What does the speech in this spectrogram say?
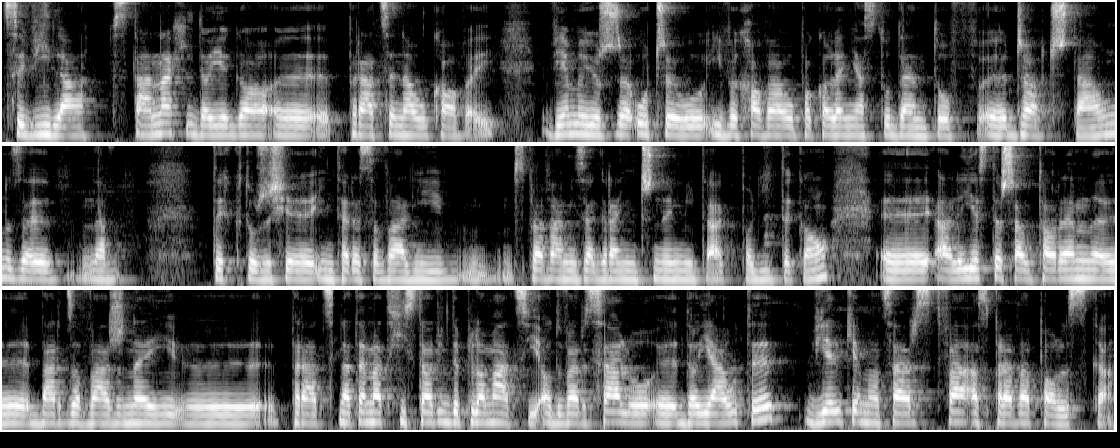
cywila w Stanach i do jego y, pracy naukowej. Wiemy już, że uczył i wychował pokolenia studentów Georgetown, na, tych, którzy się interesowali mm, sprawami zagranicznymi, tak, polityką, y, ale jest też autorem y, bardzo ważnej y, pracy na temat historii dyplomacji od Wersalu do Jałty, Wielkie Mocarstwa, a sprawa polska.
